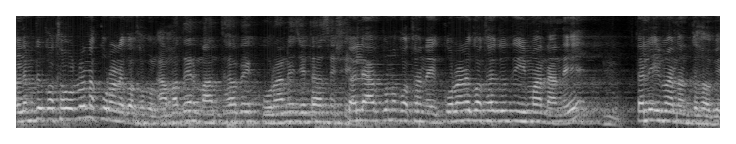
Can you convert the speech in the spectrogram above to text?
আলেমদের কথা বলবে না কোরআনের কথা বলবে? আমাদের মানতে হবে কোরআনে যেটা আছে সেটা। তাহলে আর কোনো কথা নেই। কোরআনের কথা যদি ইমান আনে তাহলে ইমান আনতে হবে।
